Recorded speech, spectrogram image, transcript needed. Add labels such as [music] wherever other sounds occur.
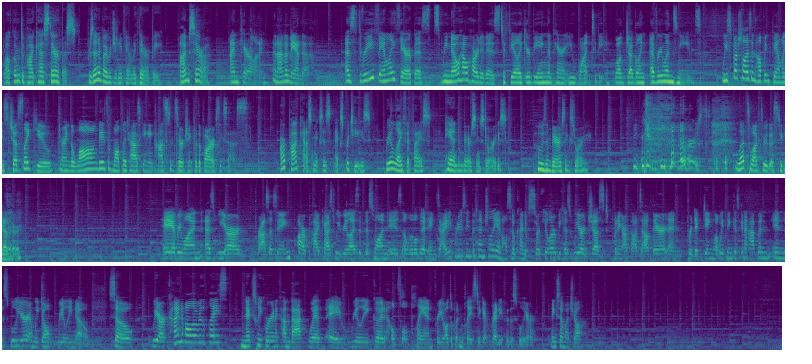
Welcome to Podcast Therapists, presented by Virginia Family Therapy. I'm Sarah. I'm Caroline. And I'm Amanda. As three family therapists, we know how hard it is to feel like you're being the parent you want to be while juggling everyone's needs. We specialize in helping families just like you during the long days of multitasking and constant searching for the bar of success. Our podcast mixes expertise, real life advice, and embarrassing stories. Whose embarrassing story? Yours. [laughs] Let's walk through this together. Hey everyone, as we are processing our podcast, we realize that this one is a little bit anxiety producing potentially and also kind of circular because we are just putting our thoughts out there and predicting what we think is going to happen in the school year and we don't really know. So we are kind of all over the place. Next week, we're going to come back with a really good, helpful plan for you all to put in place to get ready for the school year. Thanks so much, y'all.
